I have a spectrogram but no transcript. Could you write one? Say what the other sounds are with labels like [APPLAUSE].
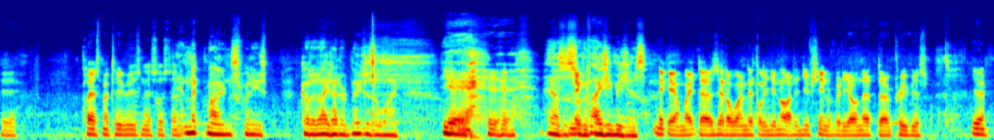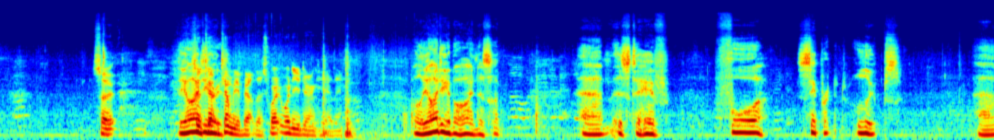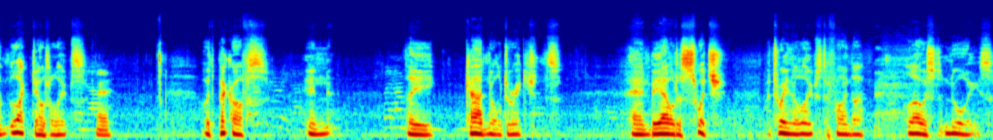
Yeah. Plasma TVs and that sort of stuff. Nick moans when he's got it 800 metres away. Yeah, yeah. Ours is Nick, sort of 80 metres. Nick, our mate, uh, Z01 Italy United, you've seen a video on that uh, previous. Yeah. So, the idea so tell me about this. What, what, are you doing here then? Well, the idea behind this uh, um, is to have four separate loops, um, like delta loops, yeah. with pickoffs in the cardinal directions and be able to switch between the loops to find the lowest noise.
